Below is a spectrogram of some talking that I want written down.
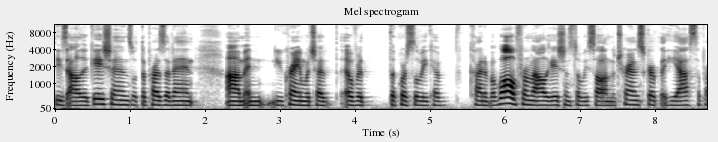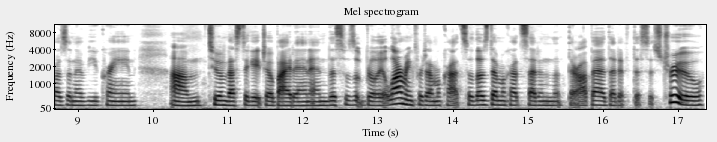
these allegations with the president um, and Ukraine, which have over the course of the week have kind of evolved from allegations that we saw in the transcript that he asked the president of Ukraine um, to investigate Joe Biden. And this was really alarming for Democrats. So those Democrats said in the, their op ed that if this is true,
